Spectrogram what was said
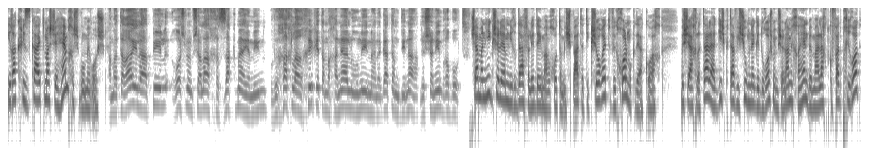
היא רק חיזקה את מה שהם חשבו מראש. המטרה היא להפיל ראש ממשלה חזק מהימין, ובכך להרחיק את המחנה הלאומי מהנהגת המדינה לשנים רבות. שהמנהיג שלהם נרדף על ידי מערכות המשפט, התקשורת וכל מוקדי הכוח, ושההחלטה להגיש כתב אישום נגד ראש ממשלה מכהן במהלך תקופת בחירות,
